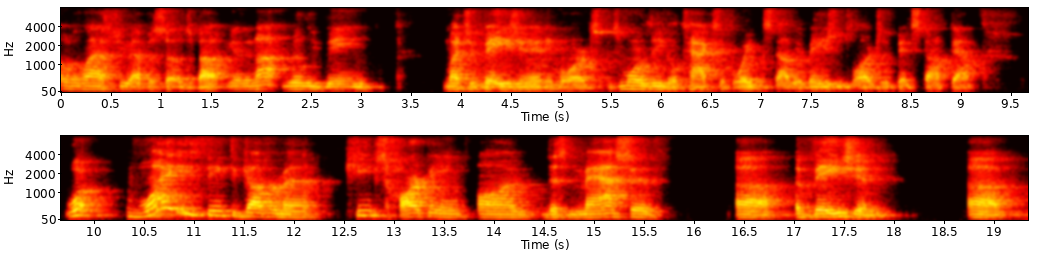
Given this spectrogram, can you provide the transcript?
over the last few episodes about, you know, they're not really being much evasion anymore. It's, it's more legal tax avoidance now. The evasion's largely been stopped down. What? Why do you think the government keeps harping on this massive uh, evasion? Uh,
